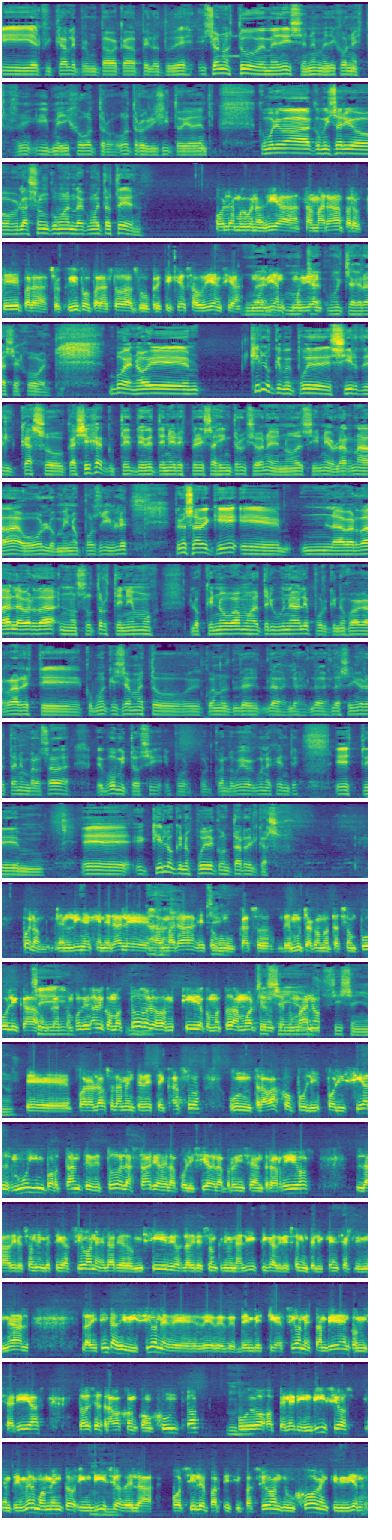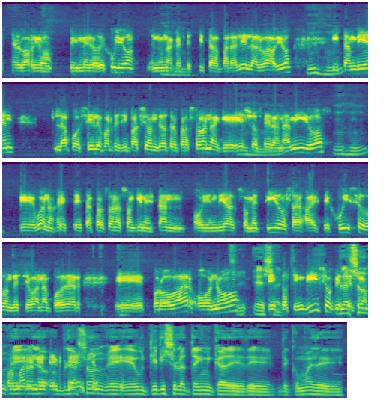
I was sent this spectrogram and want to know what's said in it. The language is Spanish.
y el fiscal le preguntaba cada pelotudez. Y yo no estuve, me dicen, ¿eh? me dijo Néstor, ¿sí? y me dijo otro, otro grillito ahí adentro. ¿Cómo le va, comisario Blasón? ¿Cómo anda? ¿Cómo está usted? Hola, muy buenos días, Salmará, para usted, para su equipo, para toda su prestigiosa audiencia. muy bien, muy mucha- bien. Muchas gracias, joven. Bueno, eh, ¿qué es lo que me puede decir del caso Calleja? Que usted debe tener expresas instrucciones de no decir ni hablar nada o lo menos posible. Pero sabe que, eh, la verdad, la verdad, nosotros tenemos los que no vamos a tribunales porque nos va a agarrar este, ¿cómo es que se llama esto? Eh, cuando la- la- la- las señoras están embarazadas, eh, vómito, sí, por, cuando veo alguna gente. Este, eh, ¿Qué es lo que nos puede contar del caso? Bueno, en líneas generales, Ajá, Almará, esto sí. es un caso de mucha connotación pública, Sí. un caso muy grave, como todos los homicidios, como toda muerte de un ser humano. Sí, señor. Eh, por hablar solamente de este caso, un trabajo poli- policial muy importante de todas las áreas de la policía de la provincia de Entre Ríos, la Dirección de Investigaciones, el área de homicidios, la Dirección Criminalística, Dirección de Inteligencia Criminal, las distintas divisiones de, de- de- de- de investigaciones también, comisarías, todo ese trabajo en conjunto pudo obtener indicios, en primer momento indicios de la posible participación de un joven que vivía en el barrio Primero de Julio, en una callecita paralela al barrio, y también la posible participación de otra persona que ellos eran amigos. Que bueno, es- estas personas son quienes están hoy en día sometidos a, a este juicio donde se van a poder eh, probar o no Sí, estos indicios que se transformaron eh, lo- en evidencia. Blasón, eh, eh, utilizo la técnica de, de, de cómo es de,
